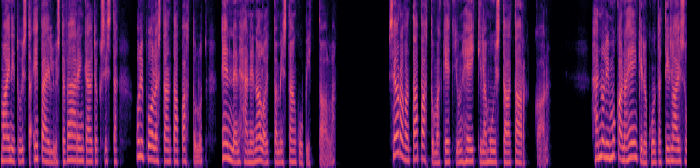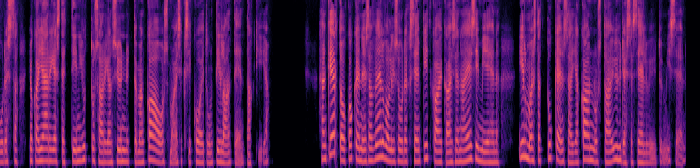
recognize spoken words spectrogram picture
mainituista epäilyistä väärinkäytöksistä oli puolestaan tapahtunut ennen hänen aloittamistaan kupittaalla. Seuraavan tapahtumaketjun Heikkilä muistaa tarkkaan. Hän oli mukana henkilökuntatilaisuudessa, joka järjestettiin juttusarjan synnyttämän kaosmaiseksi koetun tilanteen takia. Hän kertoo kokeneensa velvollisuudekseen pitkäaikaisena esimiehenä ilmaista tukensa ja kannustaa yhdessä selviytymiseen.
